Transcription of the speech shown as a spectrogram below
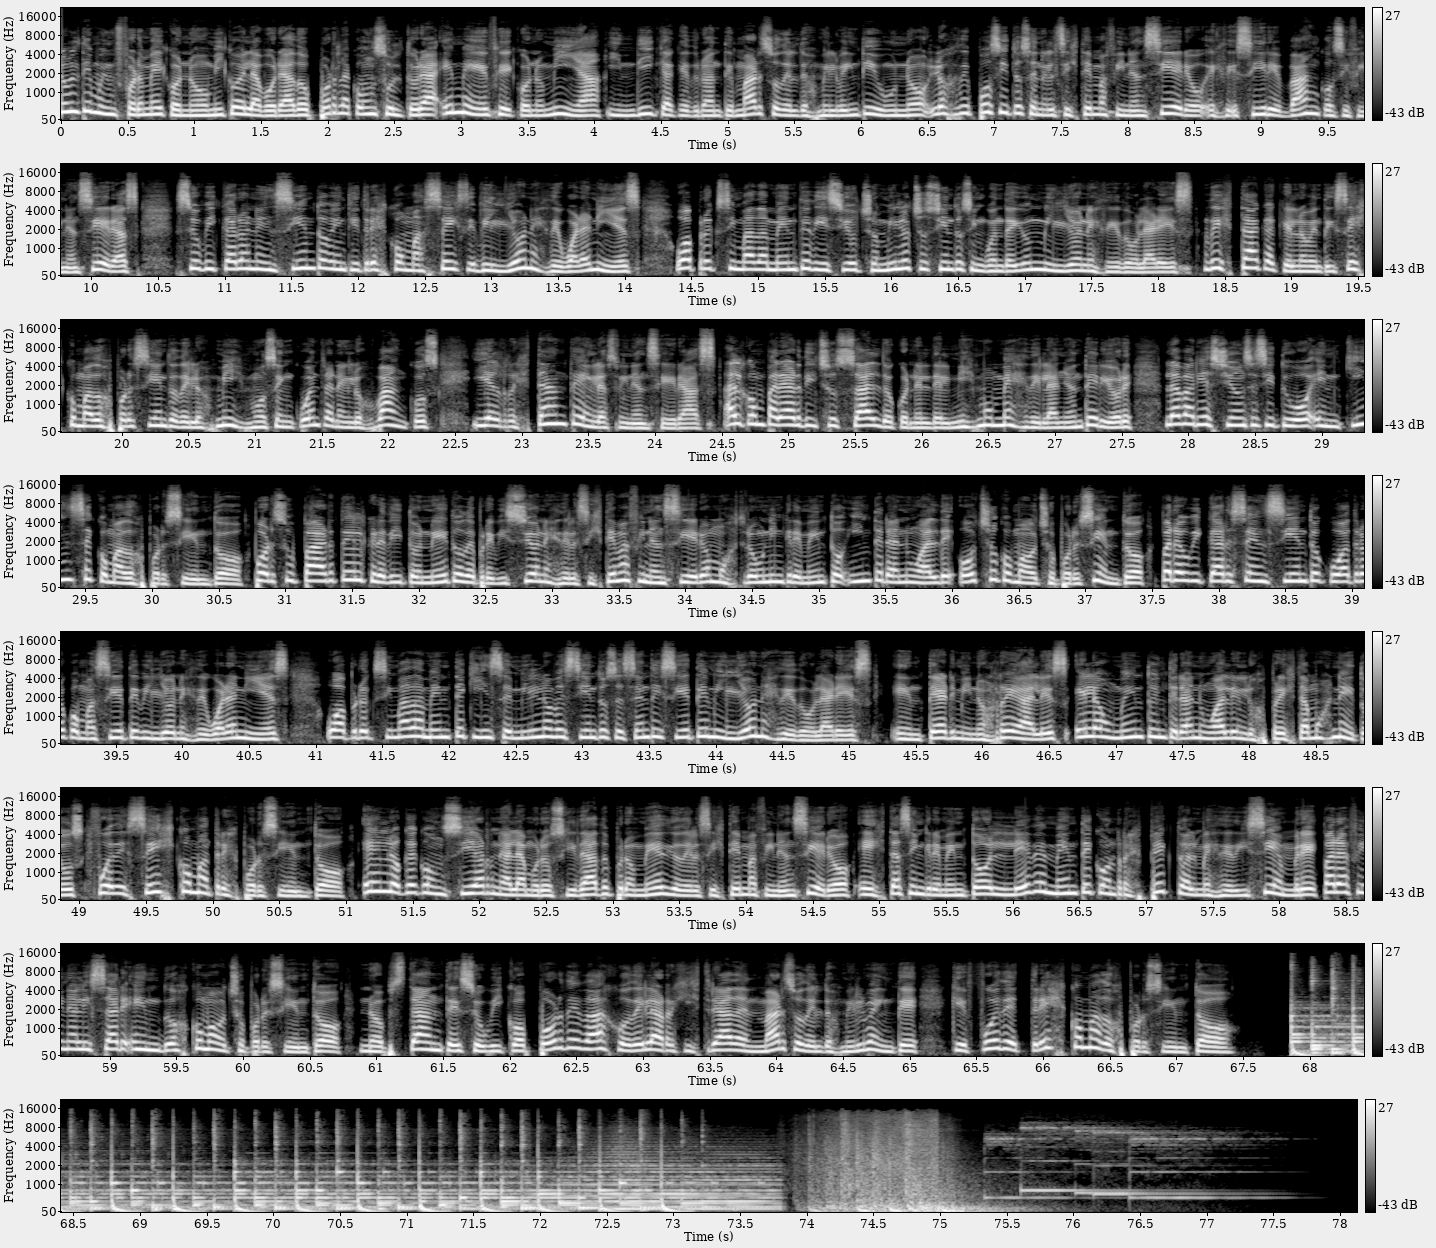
último informe económico elaborado por la consultora MF Economía indica que durante marzo del 2021 los depósitos en el sistema financiero, es decir, bancos y financieras, se ubicaron en 123,6 billones de guaraníes o aproximadamente 18.851 millones de dólares. Destaca que el 96,2% de los mismos se encuentran en los bancos y el restante en las financieras. Al comparar dicho saldo con el del mismo mes del año anterior, la variación se situó en 15,2%. Por su parte, el crédito neto de previsiones del sistema financiero mostró un incremento interanual de 8,8% para ubicarse en 104,7 billones de guaraníes o aproximadamente 15.967 millones de dólares. En términos reales, el aumento interanual en los préstamos netos fue de 6,3%. En lo que concierne a la morosidad promedio del sistema financiero, esta se incrementó levemente con respecto al mes de diciembre para finalizar en 2,8%. No obstante, se ubicó por debajo de la registrada en marzo del 2020, que fue de 3,2%.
